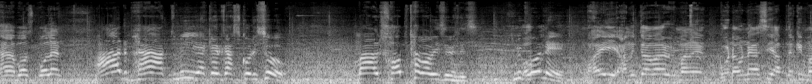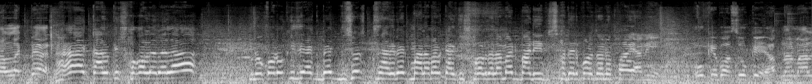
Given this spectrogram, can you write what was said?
হ্যাঁ বস বলেন। আর ভ্যা তুমি একের কাজ করিছো? মাল সব ঠাপা বেঁচে ফেলেছি তুমি কোনে? ভাই আমি তো আমার মানে গোডাউনে আছি আপনার কি মাল লাগবে আর? হ্যাঁ কালকে সকালবেলা মনে করো কি যে এক ব্যাগ দিছো চার ব্যাগ মাল আমার কালকে সকালবেলা আমার বাড়ির ছাদের পর যেন পাই আমি। ওকে বস ওকে আপনার মাল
